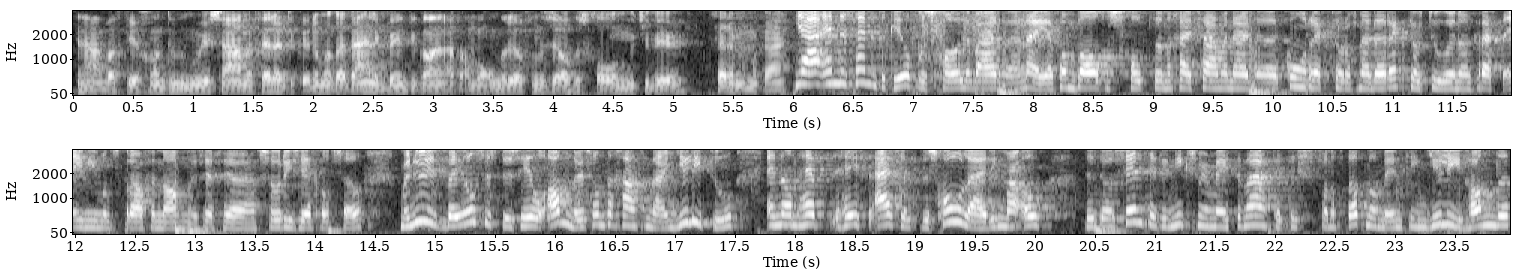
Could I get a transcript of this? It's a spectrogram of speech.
nou, wat kun je gewoon doen om weer samen verder te kunnen? Want uiteindelijk ben je natuurlijk al allemaal onderdeel van dezelfde school en moet je weer verder met elkaar. Ja, en er zijn natuurlijk heel veel scholen waar eh, nou, je hebt een bal geschopt en dan ga je samen naar de conrector of naar de rector toe en dan krijgt één iemand straf en de ander zegt ja, sorry zeggen of zo. Maar nu is bij ons is het dus heel anders, want dan gaan ze naar jullie toe en dan heeft eigenlijk de schoolleiding, maar ook de docenten er niks meer mee te maken. Het is vanaf dat moment in jullie handen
